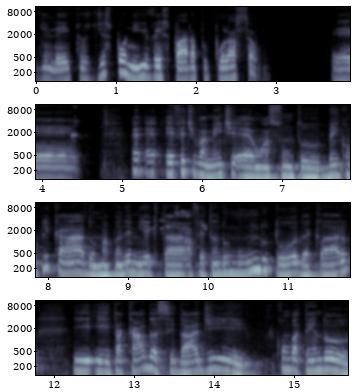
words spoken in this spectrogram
de leitos disponíveis para a população. É... É, é, efetivamente é um assunto bem complicado, uma pandemia que está afetando o mundo todo, é claro, e está cada cidade combatendo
